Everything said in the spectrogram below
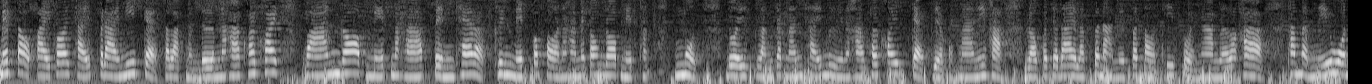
เม็ดต่อไปก็ใช้ปลายมีดแกะสลักเหมือนเดิมนะคะ ค่อยๆ คว้านรอบเม็ดนะคะ เป็นแค่แบบครึ่งเม็ดก็พอนะคะ ไม่ต้องรอบเม็ดทั้งหมด โดยหลังจากนั้นใช้มือนะคะ ค่อยๆ แกะเปลือกออกมานี่ค่ะ เราก็จะได้ลักษณะเม็ดสตอที่สวยงามแล้วล่ะค่ะทำแบบนี้วน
